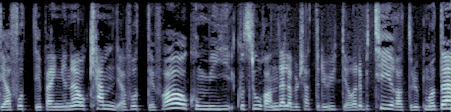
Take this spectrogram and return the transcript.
de har fått de pengene, og hvem de har fått de fra, og hvor, mye, hvor stor andel av budsjettet det utgjør. Og det betyr at du på en måte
